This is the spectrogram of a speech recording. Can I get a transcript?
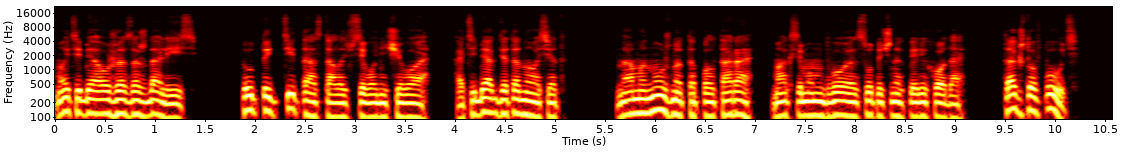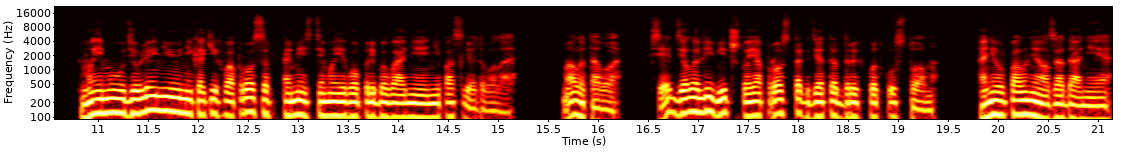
Мы тебя уже заждались. Тут идти-то осталось всего ничего, а тебя где-то носит. Нам и нужно-то полтора, максимум двое суточных перехода. Так что в путь». К моему удивлению, никаких вопросов о месте моего пребывания не последовало. Мало того, все делали вид, что я просто где-то дрых под кустом, а не выполнял задание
